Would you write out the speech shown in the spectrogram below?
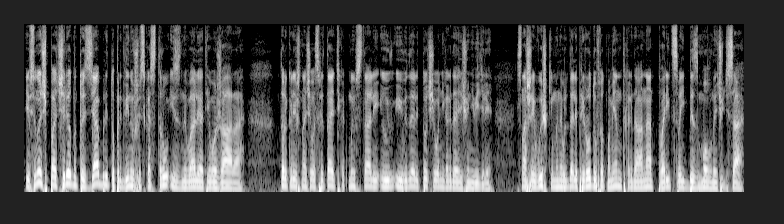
и всю ночь поочередно то зябли, то придвинувшись к костру, изнывали от его жара — только лишь начало светать, как мы встали и, и увидали то, чего никогда еще не видели. С нашей вышки мы наблюдали природу в тот момент, когда она творит свои безмолвные чудеса.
